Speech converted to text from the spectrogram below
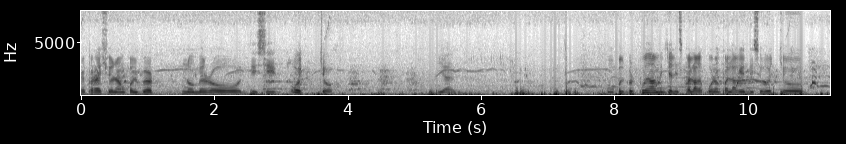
preparasyon ng culvert numero 18. Yan. Ang culvert po namin dyan is palaki po ng palaki 18.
